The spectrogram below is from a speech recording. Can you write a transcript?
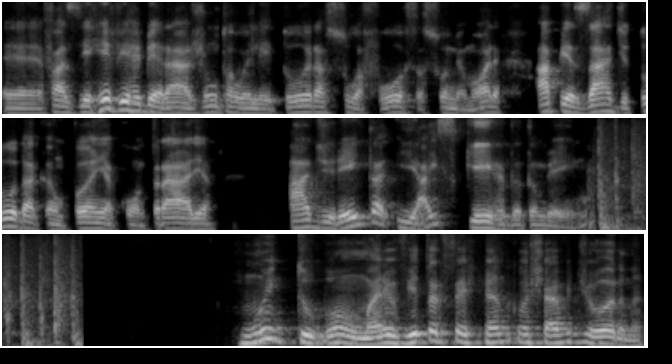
é, fazer reverberar junto ao eleitor a sua força, a sua memória, apesar de toda a campanha contrária à direita e à esquerda também. Muito bom, Mário Vitor fechando com chave de ouro, né?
